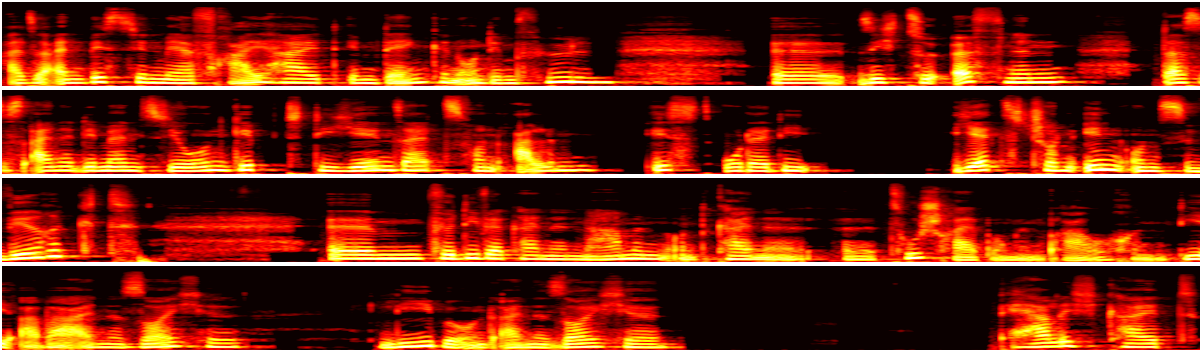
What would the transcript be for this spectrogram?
Also ein bisschen mehr Freiheit im Denken und im Fühlen, äh, sich zu öffnen, dass es eine Dimension gibt, die jenseits von allem ist oder die jetzt schon in uns wirkt, für die wir keine Namen und keine äh, Zuschreibungen brauchen, die aber eine solche Liebe und eine solche Herrlichkeit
